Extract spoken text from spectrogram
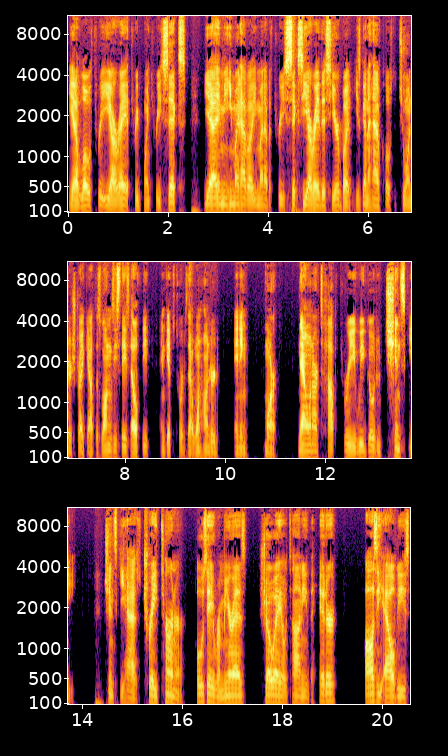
He had a low three ERA at 3.36 yeah, I mean he might have a he might have a three six ERA this year, but he's going to have close to 200 strikeouts as long as he stays healthy and gets towards that 100 inning mark. Now in our top three, we go to Chinsky. Chinsky has Trea Turner, Jose Ramirez, Shohei Ohtani, the hitter, Ozzie Albies,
